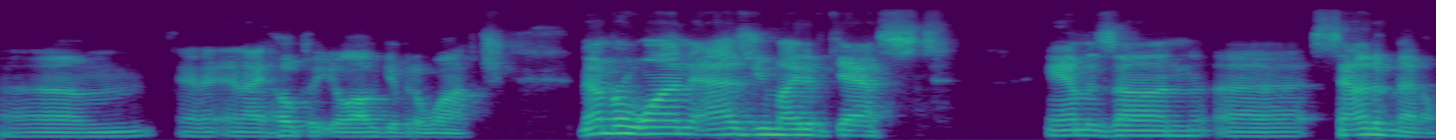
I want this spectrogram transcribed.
Um, and, and I hope that you'll all give it a watch. Number one, as you might have guessed, Amazon uh, Sound of Metal.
